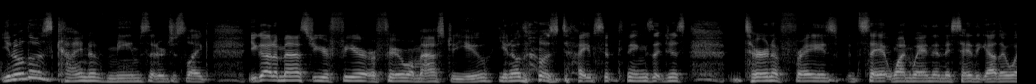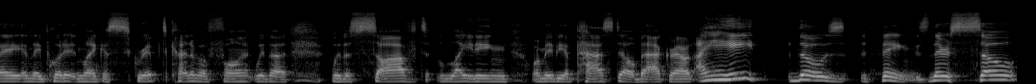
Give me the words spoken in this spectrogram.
You know those kind of memes that are just like, you got to master your fear, or fear will master you. You know those types of things that just turn a phrase, say it one way, and then they say the other way, and they put it in like a script kind of a font with a with a soft soft lighting or maybe a pastel background. I hate those things. They're so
